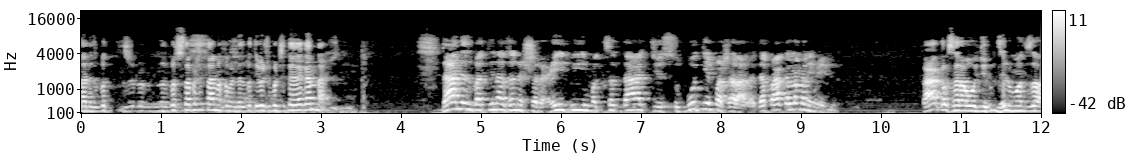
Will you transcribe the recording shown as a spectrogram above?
دا نسبت نسبت څه څه تعامل کوي نسبت یو شی بل څه ته کنده دا نسبت نه ځن شرعي دي مقصد دا چې ثبوت یې په شرع ده د پاک نه مني ویلي پاک سره وجوب د منځه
